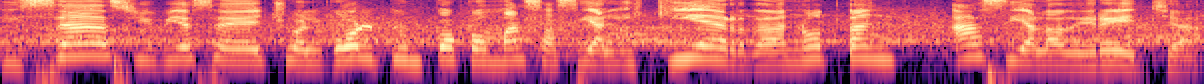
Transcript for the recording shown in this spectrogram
Quizás si hubiese hecho el golpe un poco más hacia la izquierda, no tan hacia la derecha,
